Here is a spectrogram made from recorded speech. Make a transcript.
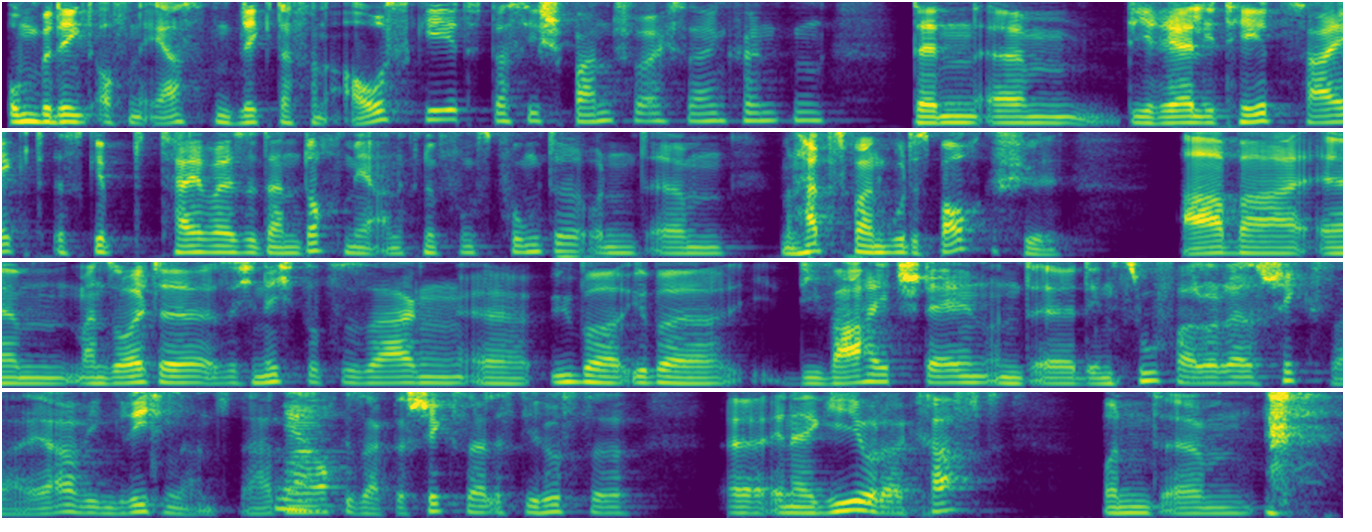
unbedingt auf den ersten Blick davon ausgeht, dass sie spannend für euch sein könnten. Denn ähm, die Realität zeigt, es gibt teilweise dann doch mehr Anknüpfungspunkte und ähm, man hat zwar ein gutes Bauchgefühl, aber ähm, man sollte sich nicht sozusagen äh, über, über die Wahrheit stellen und äh, den Zufall oder das Schicksal, ja, wie in Griechenland. Da hat man Ja. auch gesagt, das Schicksal ist die höchste äh, Energie oder Kraft. Und ähm,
